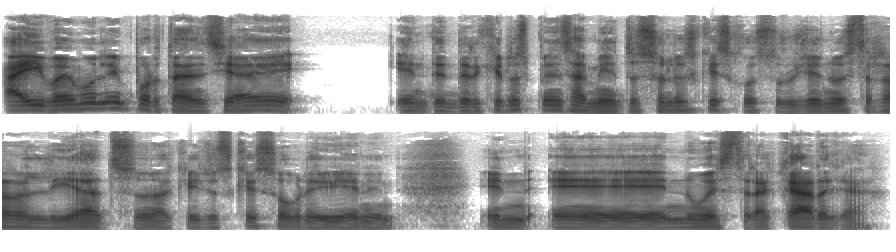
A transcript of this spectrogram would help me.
ahí vemos la importancia de entender que los pensamientos son los que construyen nuestra realidad, son aquellos que sobrevienen en, nuestra carga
